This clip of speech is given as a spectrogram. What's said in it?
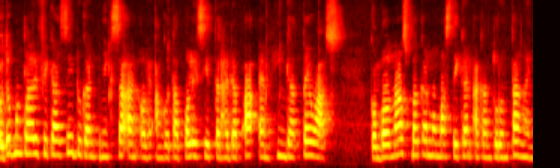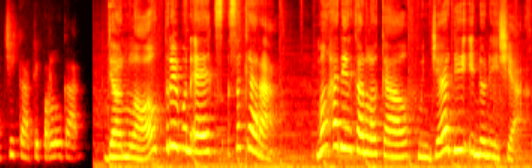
untuk mengklarifikasi dugaan penyiksaan oleh anggota polisi terhadap AM hingga tewas. Kompolnas bahkan memastikan akan turun tangan jika diperlukan. Download Tribun X sekarang, menghadirkan lokal menjadi Indonesia.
